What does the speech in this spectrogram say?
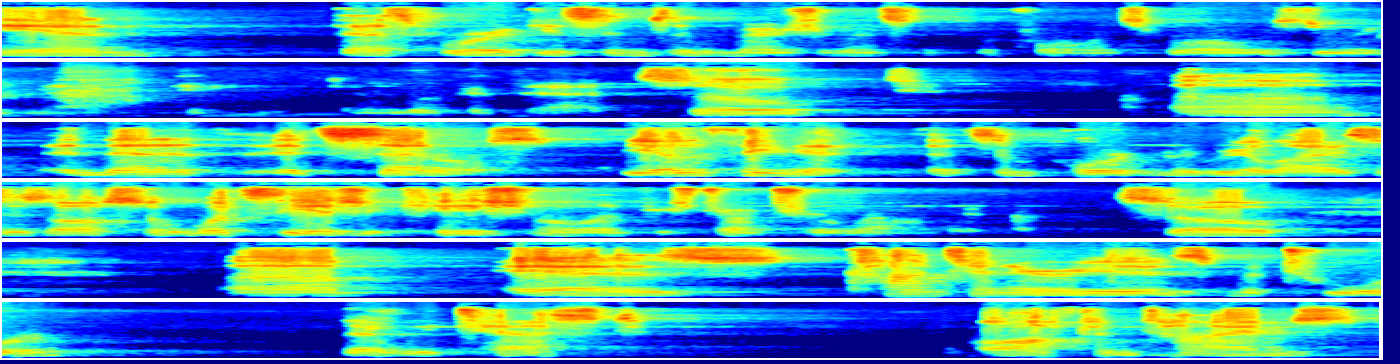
and that's where it gets into the measurements and performance. We're always doing that and, and look at that. So, um, and then it, it, settles. The other thing that, that's important to realize is also what's the educational infrastructure around it. So, um, as content areas mature that we test, oftentimes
